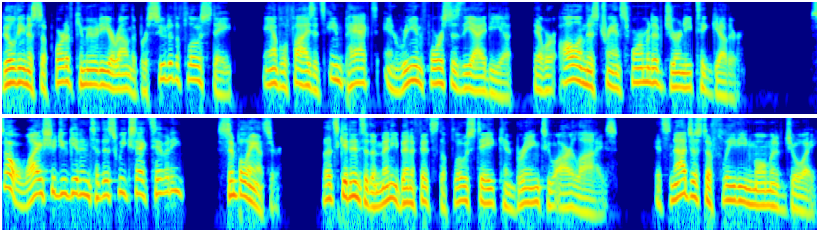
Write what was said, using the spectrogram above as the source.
Building a supportive community around the pursuit of the flow state amplifies its impact and reinforces the idea that we're all on this transformative journey together. So, why should you get into this week's activity? Simple answer. Let's get into the many benefits the flow state can bring to our lives. It's not just a fleeting moment of joy,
